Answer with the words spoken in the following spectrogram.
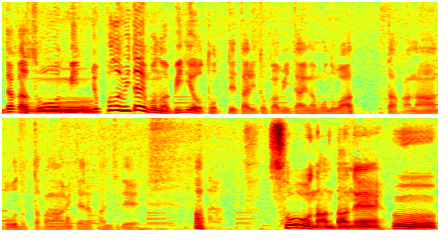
だからそうよっぽど見たいものはビデオを撮ってたりとかみたいなものはあったかな？どうだったかな？みたいな感じで。そうなんだね。うん。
